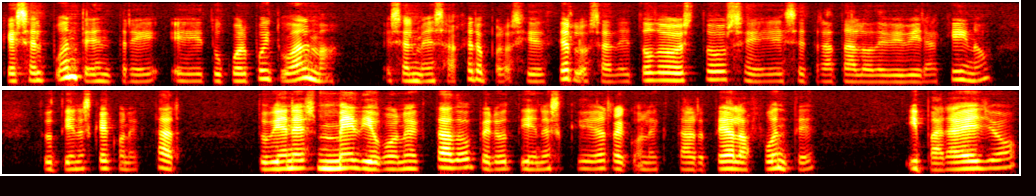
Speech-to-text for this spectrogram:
que es el puente entre eh, tu cuerpo y tu alma. Es el mensajero, por así decirlo. O sea, de todo esto se, se trata lo de vivir aquí, ¿no? Tú tienes que conectar. Tú vienes medio conectado, pero tienes que reconectarte a la fuente. Y para ello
